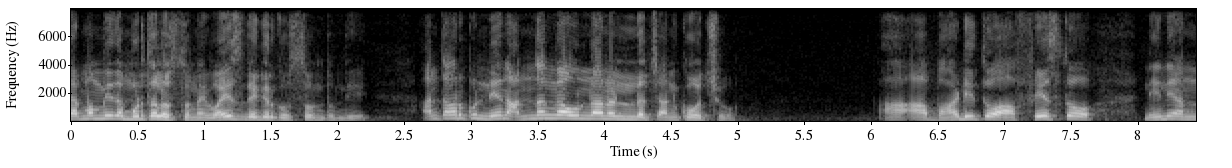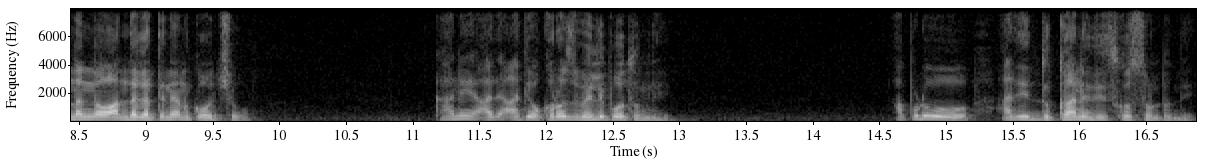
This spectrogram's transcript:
చర్మం మీద ముడతలు వస్తున్నాయి వయసు దగ్గరకు వస్తుంటుంది అంతవరకు నేను అందంగా ఉన్నానని ఉండొచ్చు అనుకోవచ్చు. ఆ- ఆ బాడీతో ఆ ఫేస్తో నేనే అందంగా అందగతిని అనుకోవచ్చు. కానీ అది అది ఒకరోజు వెళ్ళిపోతుంది. అప్పుడు అది దుఃఖాన్ని తీసుకొస్తుంటుంది.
